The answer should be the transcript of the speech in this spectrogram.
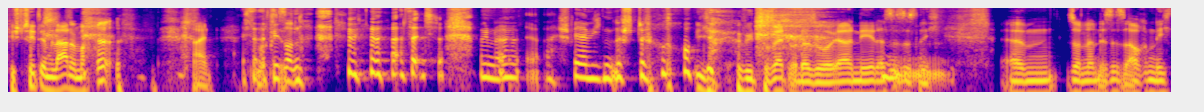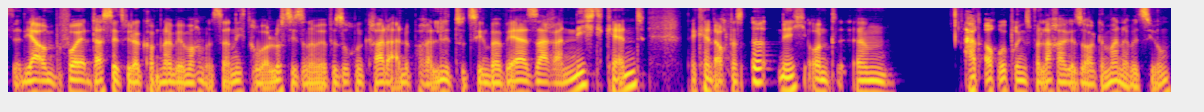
die steht im Laden und macht. Äh. Nein. Ist das wie so ein, eine schwerwiegende Störung. Ja, wie Tourette oder so. Ja, nee, das ist es nicht. Ähm, sondern es ist auch nicht, ja, und bevor das jetzt wieder kommt, nein, wir machen uns da nicht drüber lustig, sondern wir versuchen gerade eine Parallele zu ziehen, weil wer Sarah nicht kennt, der kennt auch das äh, nicht und ähm, hat auch übrigens für Lacher gesorgt in meiner Beziehung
